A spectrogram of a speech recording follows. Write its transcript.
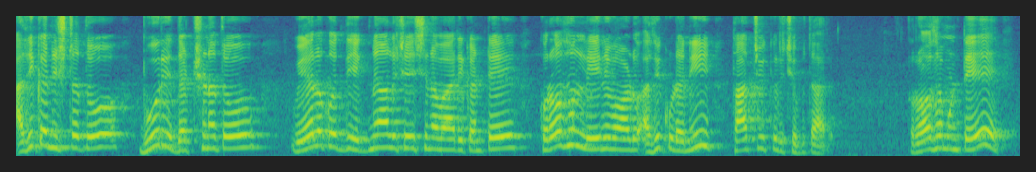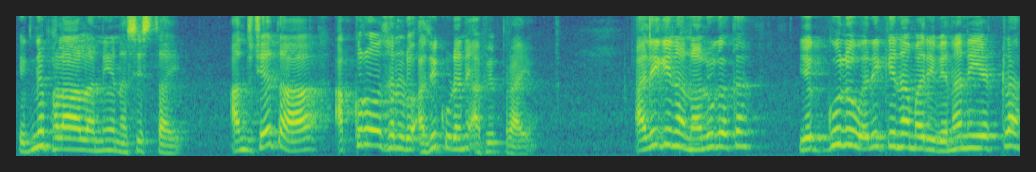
అధిక నిష్టతో భూరి దక్షిణతో వేల కొద్ది యజ్ఞాలు చేసిన వారి కంటే క్రోధం లేనివాడు అధికుడని తాత్వికులు చెబుతారు. క్రోధముంటే యజ్ఞఫలాలన్నీ నశిస్తాయి. అందుచేత అక్రోధనుడు అధికుడని అభిప్రాయం. అలిగిన నలుగక ఎగ్గులు వలికిన మరి వినని ఎట్ల?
